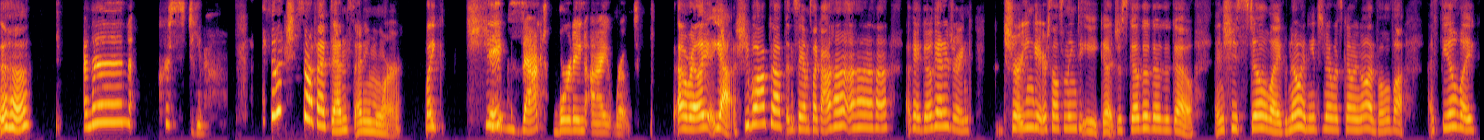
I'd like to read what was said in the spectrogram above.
Uh huh. And then Kristina. I feel like she's not that dense anymore. Like she. Exact wording I wrote. Oh, really? Yeah. She walked up and Sam's like, uh huh, uh huh, uh huh. Okay, go get a drink. Sure, you can get yourself something to eat. Go, just go, go, go, go, go. And she's still like, no, I need to know what's going on. Blah blah blah. I feel like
